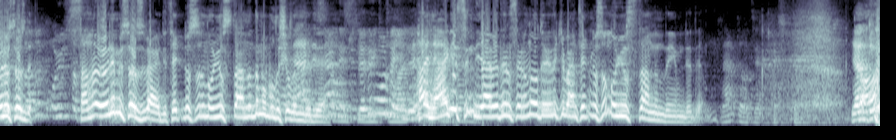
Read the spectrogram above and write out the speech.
öyle söz Sahanın oyun standı. sana öyle mi söz verdi? Teknosu'nun oyun standında mı buluşalım dedi. Neredesin? Neredesin dedim oradayım dedi. Ha neredesin diye aradın sen onu o da dedi ki ben Teknosu'nun oyun standındayım dedi. Nerede olacak? Ya Doğuş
